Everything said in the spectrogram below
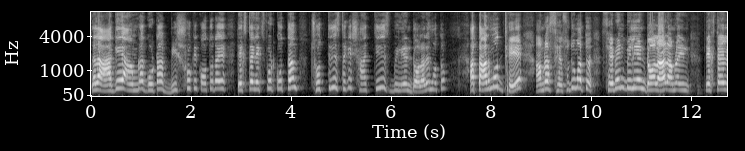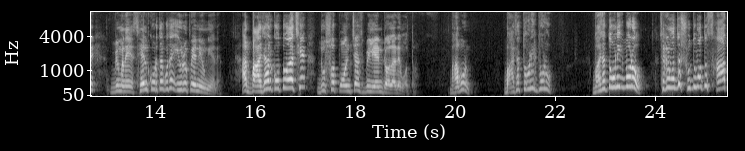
তাহলে আগে আমরা গোটা বিশ্বকে কতটা টেক্সটাইল এক্সপোর্ট করতাম? ছত্রিশ থেকে সাঁত্রিশ বিলিয়ন ডলারের মতো। আর তার মধ্যে আমরা শুধুমাত্র সেভেন বিলিয়ন ডলার আমরা ইন টেক্সটাইল মানে সেল করতাম কোথায়? ইউরোপিয়ান ইউনিয়নে আর বাজার কত আছে? দুশো পঞ্চাশ বিলিয়ন ডলারের মতো। ভাবুন, বাজার তো অনেক বড়। বাজার তো অনেক বড়। সেখানে মধ্যে শুধুমাত্র সাত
